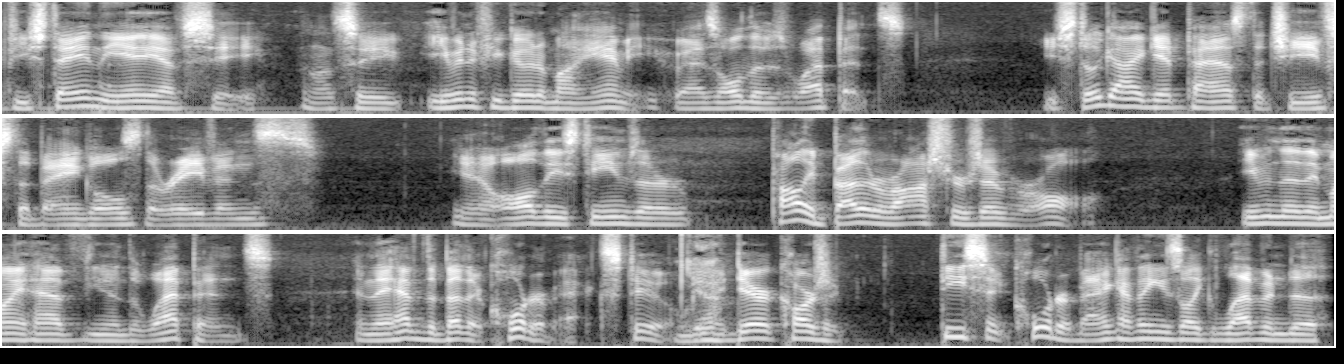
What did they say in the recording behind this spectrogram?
If you stay in the AFC, and let's see, even if you go to Miami, who has all those weapons, you still got to get past the Chiefs, the Bengals, the Ravens, you know, all these teams that are probably better rosters overall, even though they might have, you know, the weapons and they have the better quarterbacks too. I Yeah. mean, Derek Carr's a decent quarterback. I think he's like 11 to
